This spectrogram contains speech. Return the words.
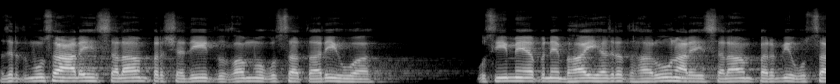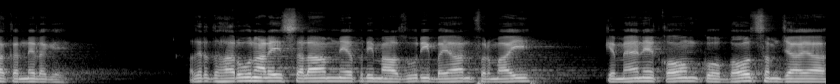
حضرت موسیٰ علیہ السلام پر شدید غم و غصہ طاری ہوا۔ اسی میں اپنے بھائی حضرت ہارون علیہ السلام پر بھی غصہ کرنے لگے۔ حضرت ہارون علیہ السلام نے اپنی معذوری بیان فرمائی کہ میں نے قوم کو بہت سمجھایا،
